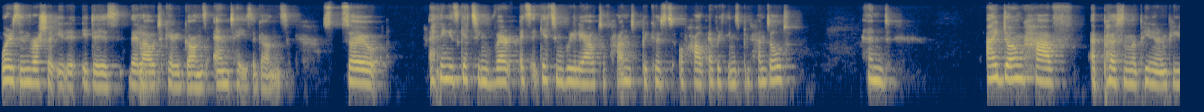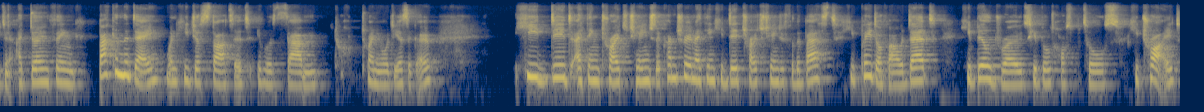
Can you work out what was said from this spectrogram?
Whereas in Russia, it, it is, they're allowed to carry guns and taser guns. So I think it's getting very it's getting really out of hand because of how everything's been handled. And I don't have a personal opinion on Putin. I don't think back in the day when he just started, it was um, 20 odd years ago, he did, I think, try to change the country. And I think he did try to change it for the best. He paid off our debt, he built roads, he built hospitals, he tried.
